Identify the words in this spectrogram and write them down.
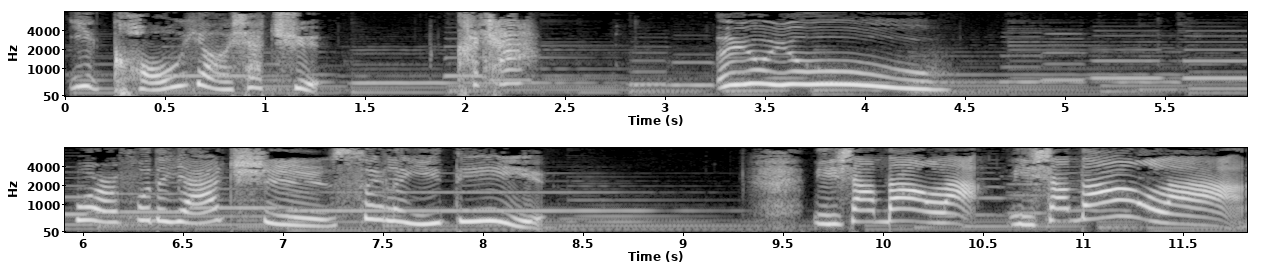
一口咬下去，咔嚓！哎呦呦！沃尔夫的牙齿碎了一地。你上当啦！你上当啦！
